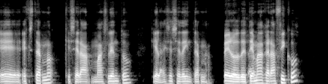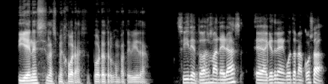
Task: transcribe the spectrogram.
eh, externo que será más lento que la SSD interna. Pero de Claro. tema gráfico tienes las mejoras por retrocompatibilidad. Sí, de todas maneras, eh, hay que tener en cuenta una cosa.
